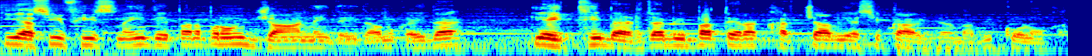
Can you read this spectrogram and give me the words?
ਕਿ ਅਸੀਂ ਫੀਸ ਨਹੀਂ ਦੇ ਪਰ ਪਰ ਉਹਨੂੰ ਜਾਣ ਨਹੀਂ ਦੇਈਦਾ। ਉਹਨੂੰ ਕਹਿੰਦਾ ਕਿ ਇੱਥੇ ਹੀ ਬੈਠ ਜਾ ਬੀਬਾ ਤੇਰਾ ਖਰਚਾ ਵੀ ਅਸੀਂ ਕਾਗਜ਼ਾਂ ਦਾ ਵੀ ਕੋਲੋਂ ਕਰ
